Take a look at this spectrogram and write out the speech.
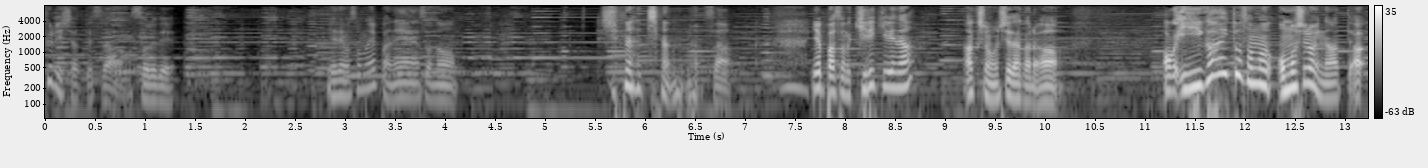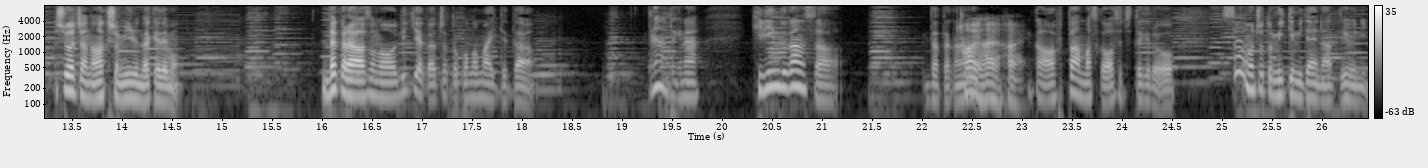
くりしちゃってさ、それで。いやでもそのやっぱね、その、シュワちゃんがさ、やっぱそのキレキレなアクションをしてたから、あ、意外とその面白いなって、あ、シュワちゃんのアクション見るだけでも。だから、その、力也がちょっとこの前言ってた、なんだっけな、キリングガンサーだったかな、はいはいはい。か、アフターマスか忘れちゃったけど、そういうのもちょっと見てみたいなっていうふうに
